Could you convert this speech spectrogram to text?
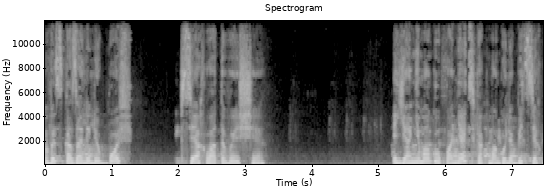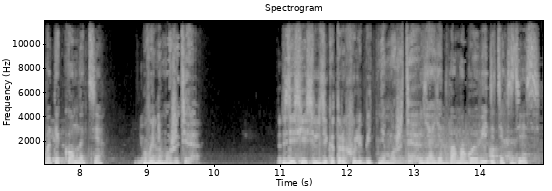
Вы сказали «любовь всеохватывающая». Я не могу понять, как могу любить всех в этой комнате. Вы не можете. Здесь есть люди, которых вы любить не можете. Я едва могу увидеть их здесь.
